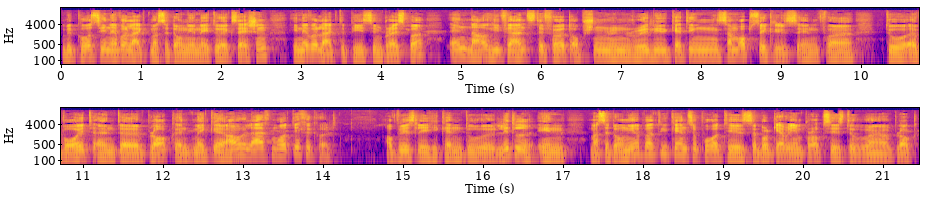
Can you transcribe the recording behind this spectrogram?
because he never liked Macedonian NATO accession. He never liked the peace in Prespa. And now he finds the third option in really getting some obstacles in for, to avoid and uh, block and make uh, our life more difficult. Obviously, he can do little in Macedonia, but he can support his Bulgarian proxies to uh, block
